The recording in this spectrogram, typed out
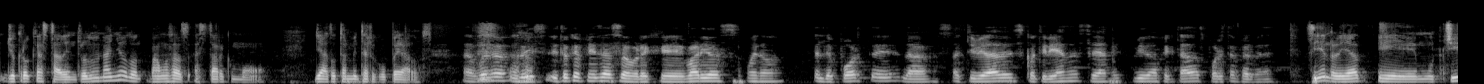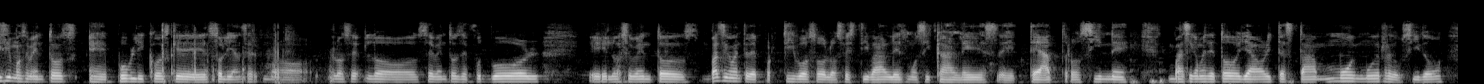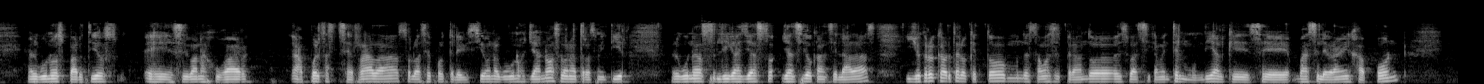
Yo creo que hasta dentro de un año vamos a estar como ya totalmente recuperados. Ah, bueno, Luis, ¿y tú qué piensas sobre que varios, bueno, el deporte, las actividades cotidianas se han visto afectadas por esta enfermedad? Sí, en realidad eh, muchísimos eventos eh, públicos que solían ser como los, los eventos de fútbol, eh, los eventos básicamente deportivos o los festivales musicales, teatro, cine, básicamente todo ya ahorita está muy muy reducido. Algunos partidos se van a jugar a puertas cerradas, solo hace por televisión, algunos ya no se van a transmitir, algunas ligas ya, ya han sido canceladas y yo creo que ahorita lo que todo el mundo estamos esperando es básicamente el mundial que se va a celebrar en Japón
